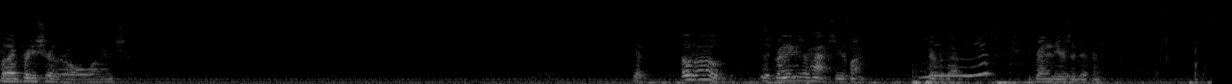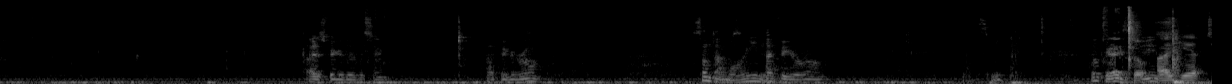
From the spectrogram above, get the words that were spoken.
but I'm pretty sure they're all one inch. Oh no, no, the grenadiers are half, so you're fine. Sorry about that. The grenadiers are different. I just figured they're the same. I figured wrong. Sometimes More you I know. figure wrong. That's me. Okay, So jeez. I get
